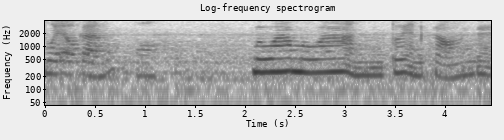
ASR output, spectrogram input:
มวยเอากันอ๋อเมื่อว่าเมื่อว่าอันตัวอันเก่านั่นแหละ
